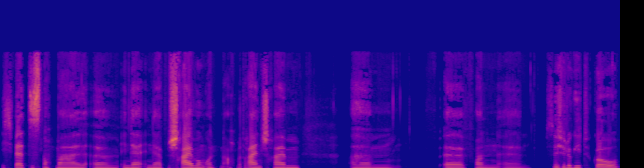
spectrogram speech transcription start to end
Ich werde das nochmal ähm, in der in der Beschreibung unten auch mit reinschreiben ähm, äh, von äh, Psychologie to go.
